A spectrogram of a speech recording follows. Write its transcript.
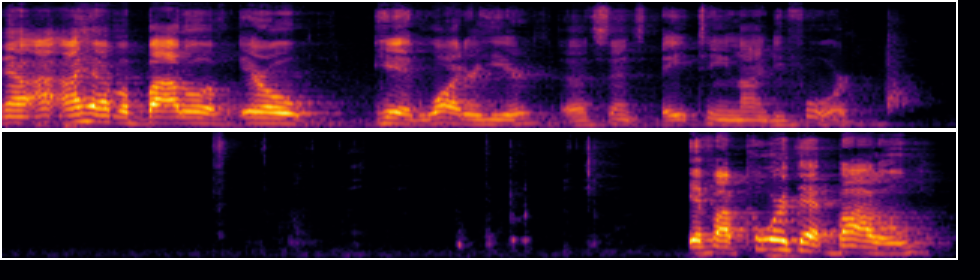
now I, I have a bottle of Arrowhead water here uh, since 1894. If I poured that bottle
